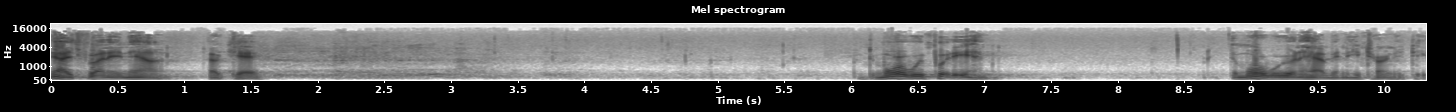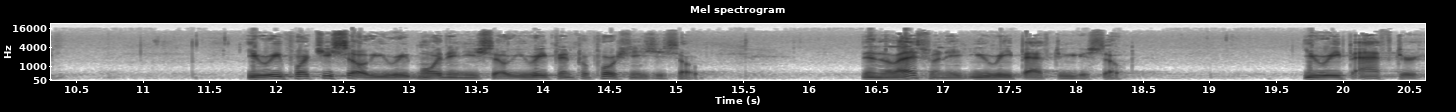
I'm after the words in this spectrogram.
Now it's funny now, okay. But the more we put in, the more we're going to have in eternity. You reap what you sow. You reap more than you sow. You reap in proportion as you sow. Then the last one is you reap after you sow. You reap after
